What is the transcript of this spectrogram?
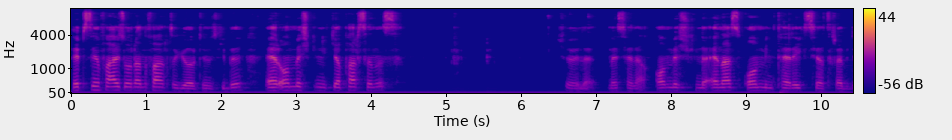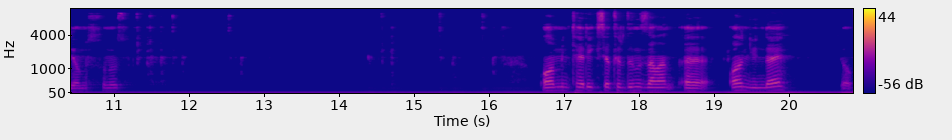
Hepsinin faiz oranı farklı gördüğünüz gibi. Eğer 15 günlük yaparsanız Şöyle mesela 15 günde en az 10.000 TRX yatırabiliyor musunuz? ...10.000 TRX yatırdığınız zaman... E, ...10 günde... ...yok...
